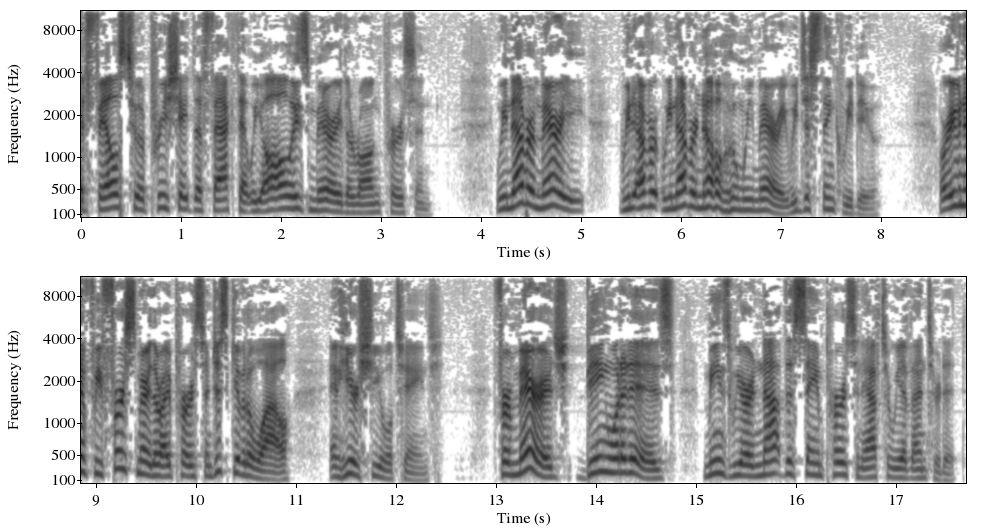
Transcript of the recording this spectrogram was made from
it fails to appreciate the fact that we always marry the wrong person. We never marry, we never, we never know whom we marry. We just think we do. Or even if we first marry the right person, just give it a while and he or she will change. For marriage, being what it is, means we are not the same person after we have entered it.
